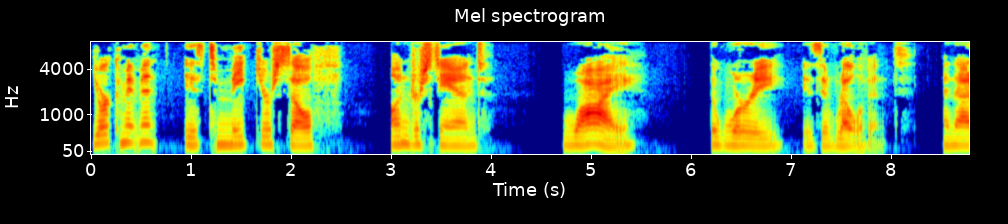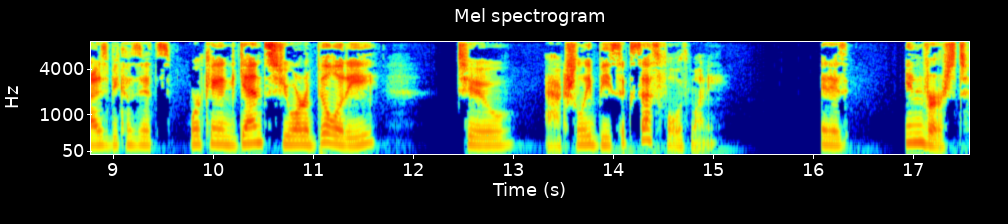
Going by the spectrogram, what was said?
Your commitment is to make yourself understand why the worry is irrelevant. And that is because it's working against your ability to actually be successful with money. It is inversed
